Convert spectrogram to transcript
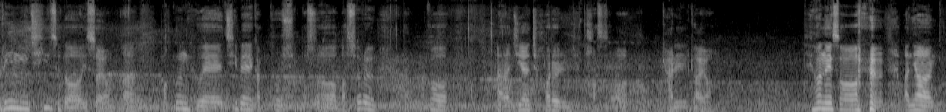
크림 치즈도 있어요. 아, 먹은 후에 집에 갖고 싶어서 버스를 갖고 아, 지하철을 타서 갈까요? 태원에서 안녕.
